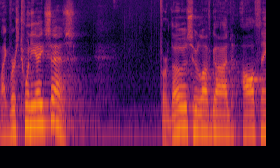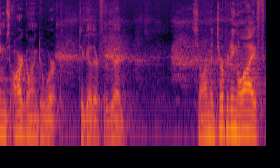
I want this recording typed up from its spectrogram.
like verse 28 says, for those who love God, all things are going to work together for good. So I'm interpreting life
